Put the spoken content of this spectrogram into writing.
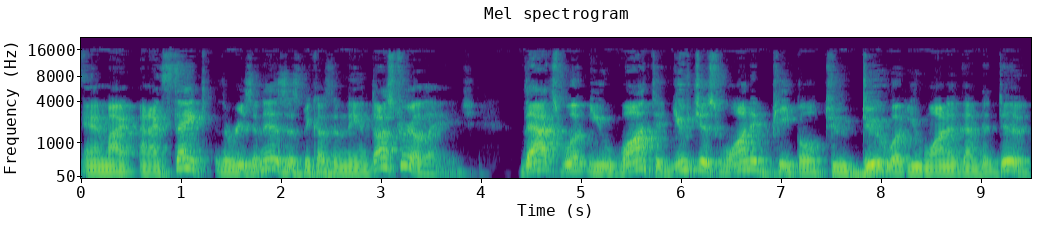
and my and I think the reason is is because in the industrial age, that's what you wanted. You just wanted people to do what you wanted them to do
